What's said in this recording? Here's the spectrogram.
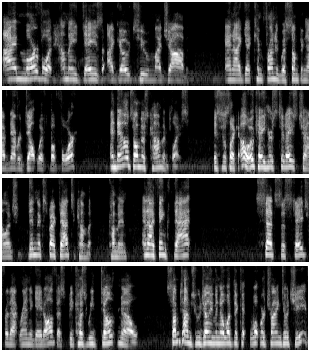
I marvel at how many days I go to my job and I get confronted with something I've never dealt with before. And now it's almost commonplace. It's just like, oh, okay, here's today's challenge. Didn't expect that to come come in. And I think that sets the stage for that renegade office because we don't know. Sometimes we don't even know what the what we're trying to achieve.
